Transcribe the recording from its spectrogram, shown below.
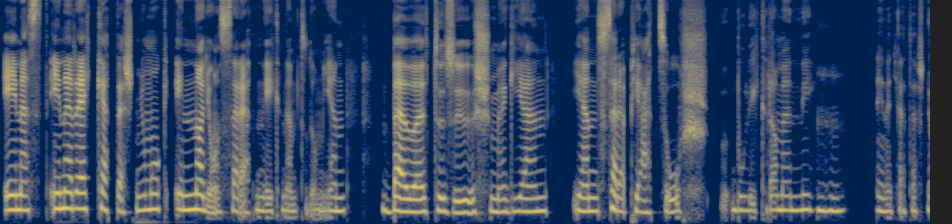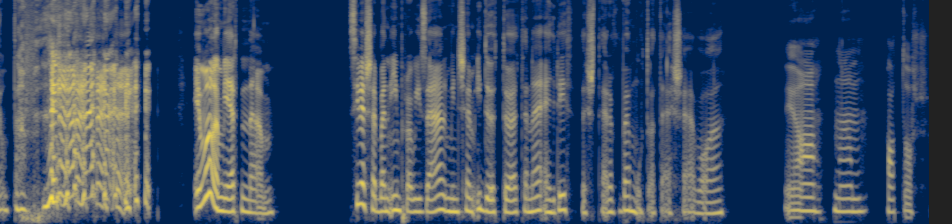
Én, ezt, én erre egy kettest nyomok, én nagyon szeretnék, nem tudom, ilyen beöltözős, meg ilyen, ilyen szerepjátszós bulikra menni. Uh-huh. Én egy hetest nyomtam. Én valamiért nem. Szívesebben improvizál, mint sem időt töltene egy részletes terv bemutatásával. Ja, nem. Hatos.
